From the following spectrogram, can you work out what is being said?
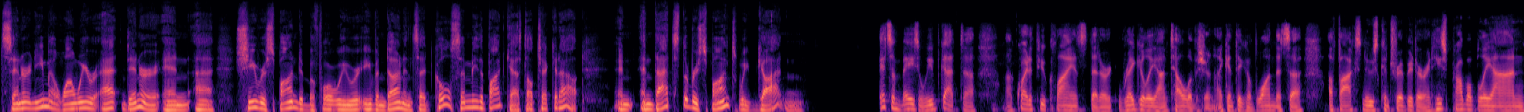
sent her an email while we were at dinner and, uh, she responded before we were even done and said, cool, send me the podcast. I'll check it out. And, and that's the response we've gotten. It's amazing. We've got uh, uh, quite a few clients that are regularly on television. I can think of one that's a, a Fox News contributor, and he's probably on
